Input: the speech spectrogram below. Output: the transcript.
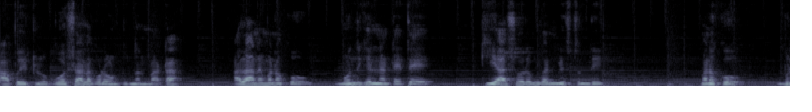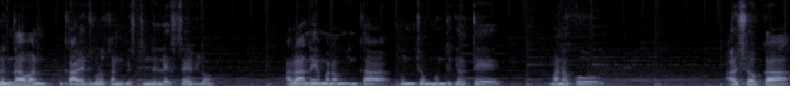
ఆపోజిట్లో గోశాల కూడా ఉంటుందన్నమాట. అలానే మనకు ముందుకెళ్ళినట్టయితే కియా షోరూమ్ కనిపిస్తుంది. మనకు బృందావన్ కాలేజ్ కూడా కనిపిస్తుంది లెఫ్ట్ సైడ్లో అలానే మనం ఇంకా కొంచెం ముందుకెళ్తే మనకు అశోక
